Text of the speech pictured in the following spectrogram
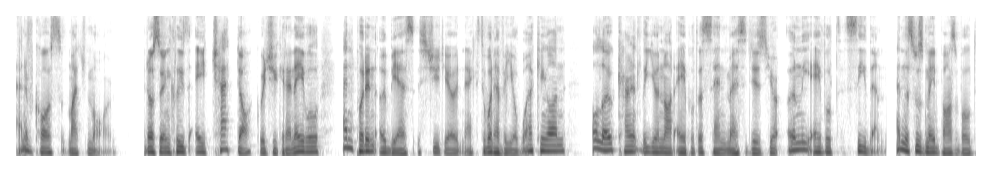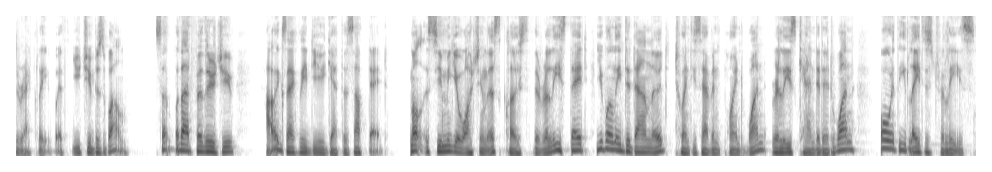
and of course, much more. It also includes a chat dock, which you can enable and put in OBS Studio next to whatever you're working on, although currently you're not able to send messages, you're only able to see them. And this was made possible directly with YouTube as well. So without further ado, how exactly do you get this update? Well, assuming you're watching this close to the release date, you will need to download 27.1 Release Candidate 1 or the latest release.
